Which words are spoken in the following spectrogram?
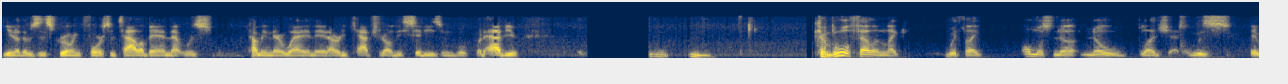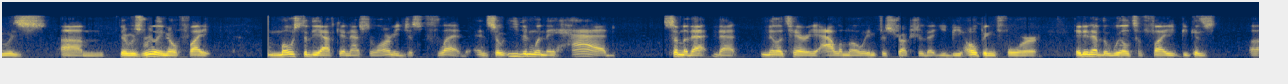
you know, there was this growing force of Taliban that was coming their way, and they had already captured all these cities and what have you. Kabul fell in like with like almost no no bloodshed. It was it was um, there was really no fight. Most of the Afghan National Army just fled, and so even when they had some of that that military Alamo infrastructure that you'd be hoping for, they didn't have the will to fight because uh,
